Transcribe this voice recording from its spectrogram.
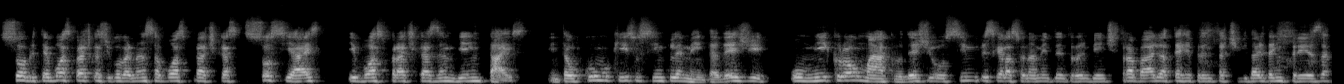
Sobre ter boas práticas de governança, boas práticas sociais e boas práticas ambientais. Então, como que isso se implementa? Desde o micro ao macro, desde o simples relacionamento dentro do ambiente de trabalho até a representatividade da empresa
